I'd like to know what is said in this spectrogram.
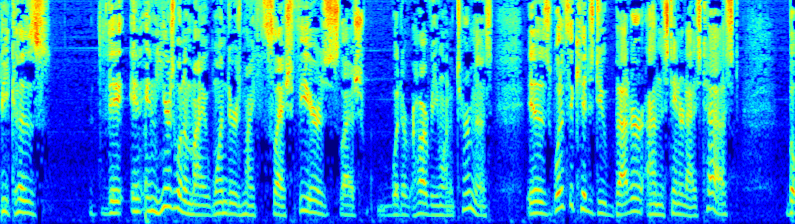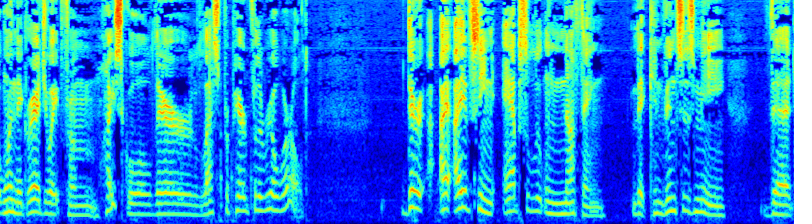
because the and, and, here's one of my wonders, my slash fears slash whatever, however you want to term this, is what if the kids do better on the standardized test, but when they graduate from high school, they're less prepared for the real world. There, I, I have seen absolutely nothing that convinces me that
